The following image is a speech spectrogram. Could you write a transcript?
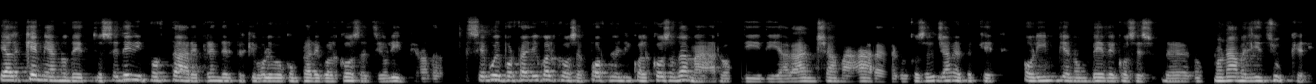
E al che mi hanno detto, se devi portare, prendere perché volevo comprare qualcosa a zia Olimpia, no? se vuoi portargli qualcosa, portagli qualcosa d'amaro, di, di arancia amara, qualcosa del genere, perché Olimpia non beve cose, eh, non ama gli zuccheri.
